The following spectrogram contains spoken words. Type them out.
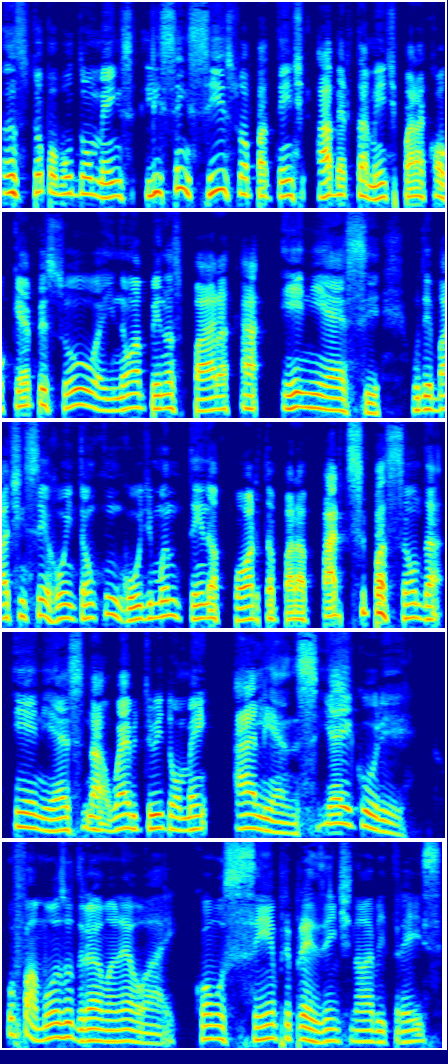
Unstoppable Domains licencie sua patente abertamente para qualquer pessoa e não apenas para a NS. O debate encerrou então com Gold mantendo a porta para a participação da ENS na Web3 Domain Alliance. E aí, Curi? O famoso drama, né, Uai? Como sempre presente na Web3.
